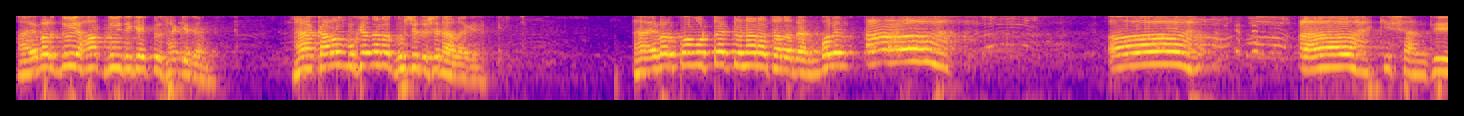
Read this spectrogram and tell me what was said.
হ্যাঁ এবার দুই হাত দুই দিকে একটু ঝাঁকি দেন। হ্যাঁ কারণ মুখে যেন ঘুষি টুসি না লাগে। হ্যাঁ এবার কোমরটা একটু নাড়াচাড়া দেন। বলেন, আহ আহ আহ, কি শান্তি।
